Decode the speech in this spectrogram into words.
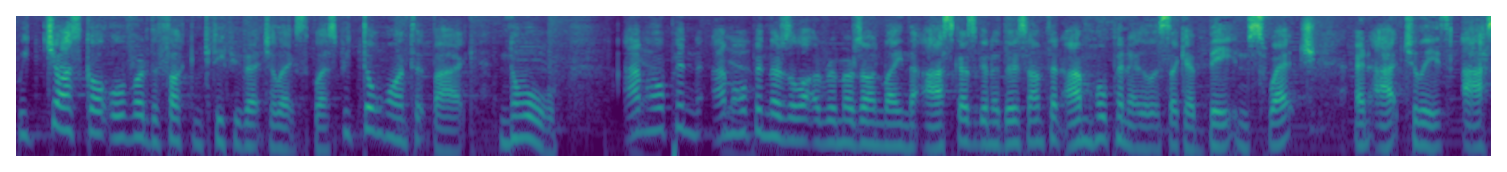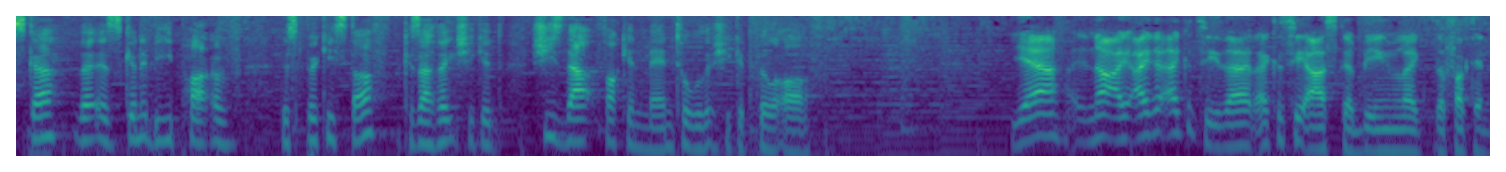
We just got over the fucking creepy bitch Alexa Bliss. We don't want it back. No. I'm hoping. I'm hoping there's a lot of rumors online that Asuka's going to do something. I'm hoping it's like a bait and switch, and actually it's Asuka that is going to be part of the spooky stuff because I think she could. She's that fucking mental that she could pull it off. yeah no I, I i could see that i could see Asuka being like the fucking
